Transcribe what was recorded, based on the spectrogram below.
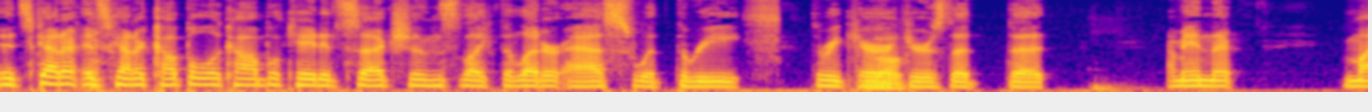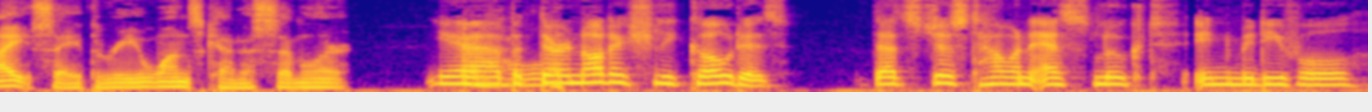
It's got a it's got a couple of complicated sections, like the letter S with three three characters that that I mean that might say three. One's kind of similar. Yeah, Oh, but they're not actually coded. That's just how an S looked in medieval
